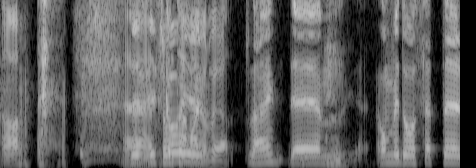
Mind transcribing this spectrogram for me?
Ja. vi, vi ska ju, nej, eh, om vi då sätter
